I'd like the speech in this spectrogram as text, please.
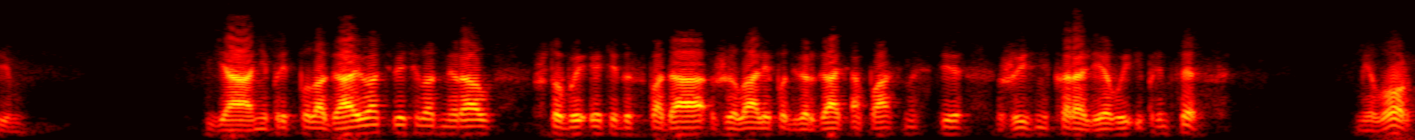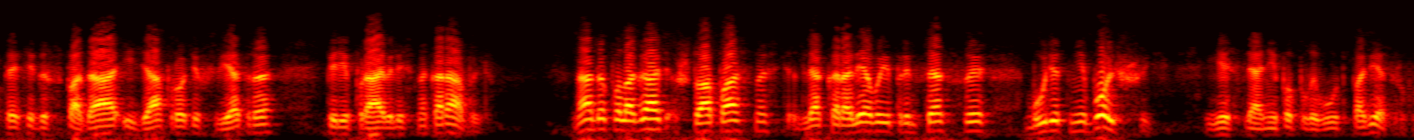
им. «Я не предполагаю», — ответил адмирал, — «чтобы эти господа желали подвергать опасности жизнь королевы и принцессы. Милорд, эти господа, идя против ветра, переправились на корабль. Надо полагать, что опасность для королевы и принцессы будет не большей, если они поплывут по ветру.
